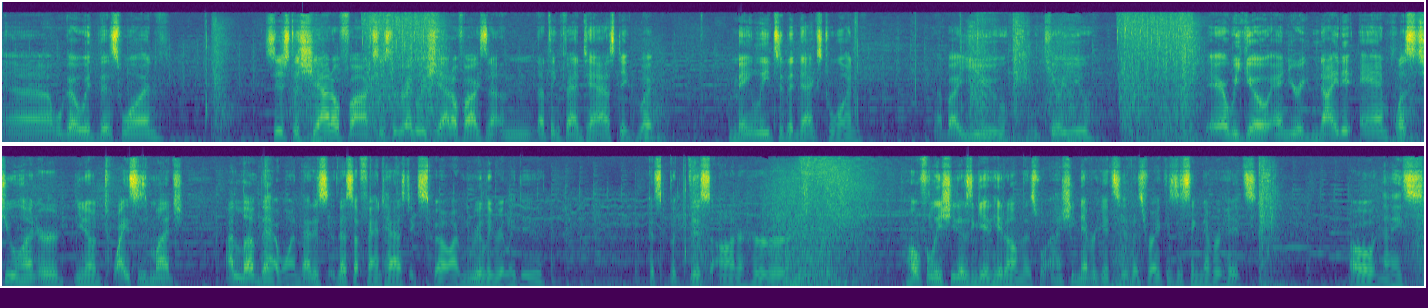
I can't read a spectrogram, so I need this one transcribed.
Uh, we'll go with this one. It's just a Shadow Fox, just a regular Shadow Fox. Nothing, nothing fantastic, but may lead to the next one. How about you? Can we kill you? There we go, and you're ignited and plus 200, or, you know, twice as much. I love that one. That is that's a fantastic spell. I really, really do. Let's put this on her. Hopefully she doesn't get hit on this one. Ah, she never gets hit. That's right, because this thing never hits. Oh, nice.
